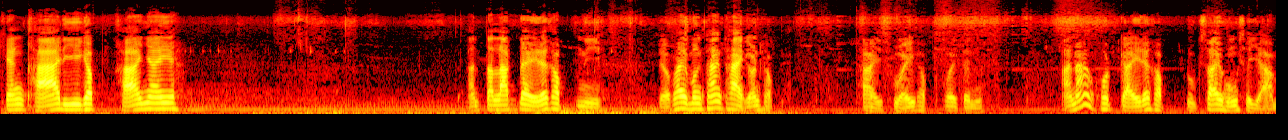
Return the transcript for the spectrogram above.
แข้งขาดีครับ ขาใหญ่ อันตลักษณ์ได้นะครับ นี่ เดี๋ยวให้เบื้องทางถ่ายก่อนครับ ถ่ายสวยครับควายตัวนี้อนาคตไก่นะครับ ลูกไส้ของสยาม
